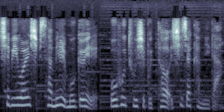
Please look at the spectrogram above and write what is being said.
12월 13일 목요일 오후 2시부터 시작합니다.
